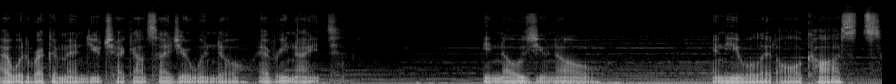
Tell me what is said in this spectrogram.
I would recommend you check outside your window every night. He knows you know, and he will at all costs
